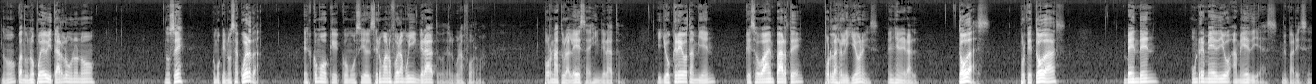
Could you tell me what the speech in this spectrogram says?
¿no? Cuando uno puede evitarlo, uno no no sé, como que no se acuerda. Es como que como si el ser humano fuera muy ingrato de alguna forma. Por naturaleza es ingrato. Y yo creo también que eso va en parte por las religiones en general. Todas. Porque todas venden un remedio a medias, me parece.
